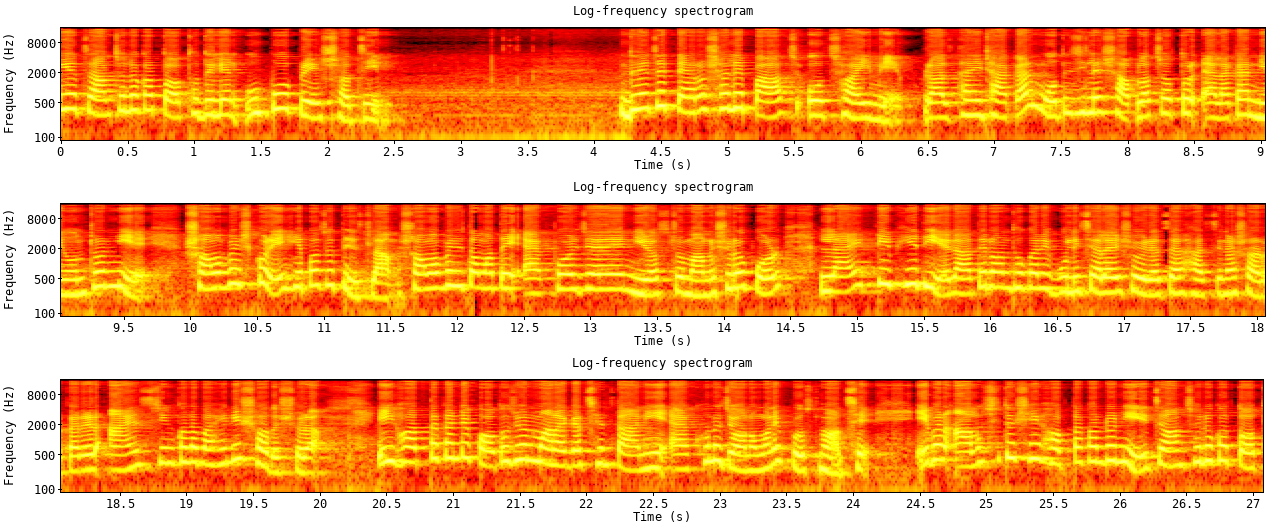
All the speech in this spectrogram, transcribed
নিয়ে চাঞ্চল্যকর তথ্য দিলেন উপ প্রেস সচিব। দুই সালে পাঁচ ও ছয় মে রাজধানী ঢাকার মতিঝিলের শাপলা চত্বর এলাকার নিয়ন্ত্রণ নিয়ে সমাবেশ করে হেফাজতে ইসলাম। সমাবেশ দমাতে এক পর্যায়ে নিরস্ত্র মানুষের ওপর লাইট টিভি দিয়ে রাতের অন্ধকারে গুলি চালায় স্বৈরাচার হাসিনা সরকারের আইন শৃঙ্খলা বাহিনীর সদস্যরা। এই হত্যাকাণ্ডে কতজন মারা গেছেন তা নিয়ে এখনও জনমনে প্রশ্ন আছে। এবার আলোচিত সেই হত্যাকাণ্ড নিয়ে চাঞ্চল্যকর তথ্য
